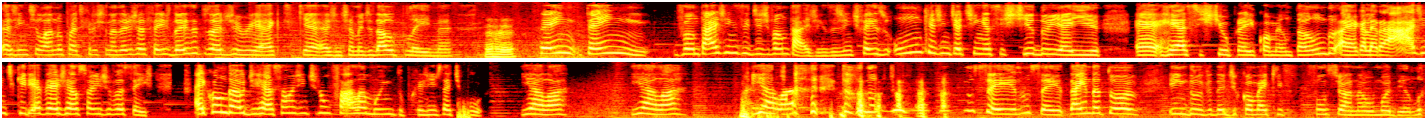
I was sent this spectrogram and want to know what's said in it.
A gente lá no Podcastinador já fez dois episódios de React, que é- a gente chama de dar o play, né? Aham. Tem, tem vantagens e desvantagens. A gente fez um que a gente já tinha assistido e aí é, reassistiu pra ir comentando. Aí a galera, ah, a gente queria ver as reações de vocês. Aí quando é o de reação, a gente não fala muito, porque a gente tá tipo, ia lá, ia lá, ia lá. Então não, não, sei, não sei. Ainda tô em dúvida de como é que funciona o modelo.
